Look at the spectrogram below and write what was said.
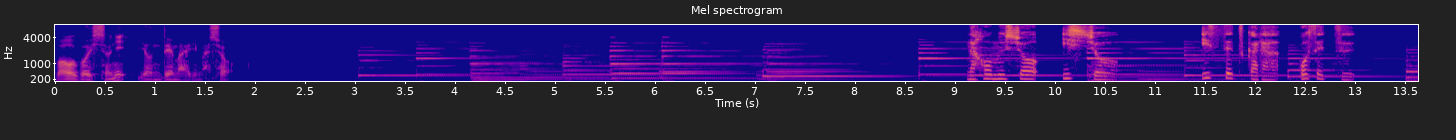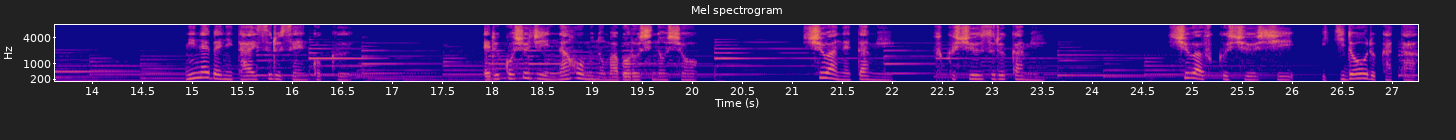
葉をご一緒に読んでまいりましょうナホム書一章一節から五節ニネベに対する宣告エルコ主人ナホムの幻の書主は妬み復讐する神。主は復讐し憤る方。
